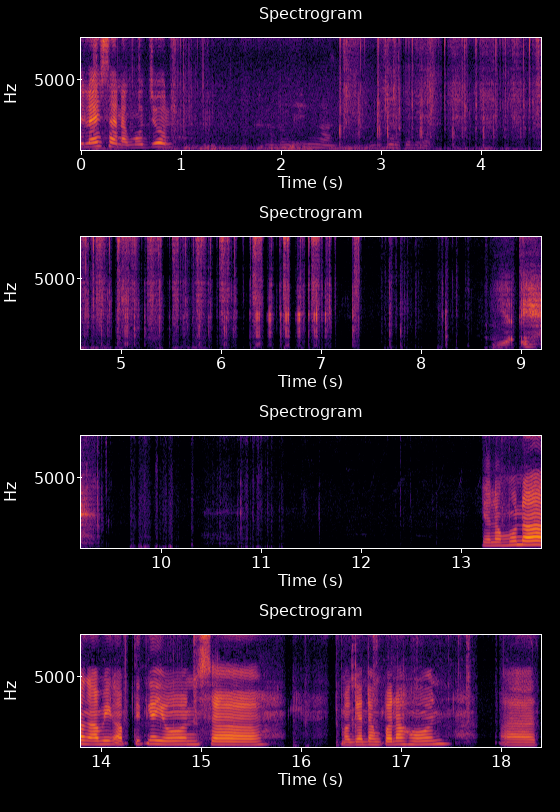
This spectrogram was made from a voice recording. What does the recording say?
Si Liza nagmodule. Yeah, eh. Yan lang muna ang aming update ngayon sa magandang panahon at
